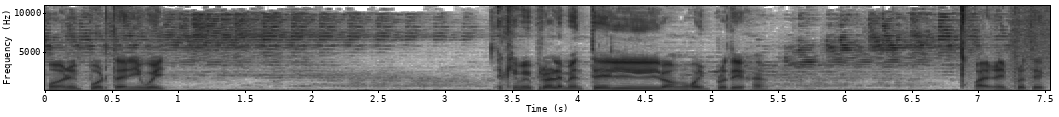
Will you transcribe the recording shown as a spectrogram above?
Bueno, no importa, anyway. Es que muy probablemente el vamos a proteja. Vale, no hay Protect.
